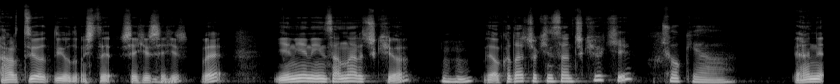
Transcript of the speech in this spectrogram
artıyor diyordum işte şehir şehir ve yeni yeni insanlar çıkıyor Hı hı. ve o kadar çok insan çıkıyor ki Çok ya. Yani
